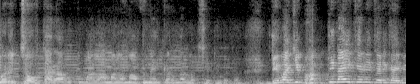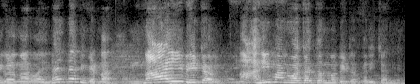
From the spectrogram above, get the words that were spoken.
बरं चौथाराम तुम्हाला आम्हाला माफ नाही करणार लक्ष ठेवायचं देवाची भक्ती नाही केली तरी काही बिघडणार नाही. नाही नाही बिघडणार. नाही भेटल नाही मानवाचा जन्म भेटल तरी चालेल.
